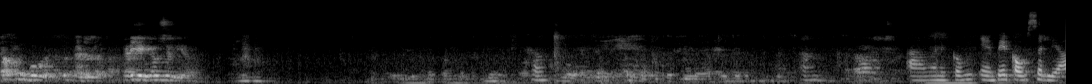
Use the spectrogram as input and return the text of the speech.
டக்குனு போங்க. டக்குனு நடிகை கௌசல்யா. வணக்கம். என் பேர் கௌசல்யா.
